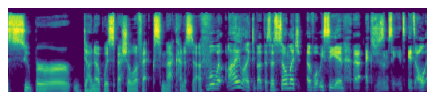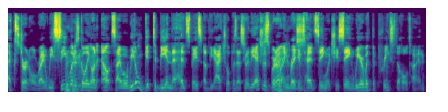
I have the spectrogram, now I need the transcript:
super done up with special effects and that kind of stuff. Well, what I liked about this is so much of what we see in uh, exorcism scenes. It's all external, right? We see what is mm-hmm. going on outside where we don't get to be in the headspace of the actual possessor. The exorcist, we're not right. in Regan's head seeing what she's seeing. We are with the priest the whole time.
